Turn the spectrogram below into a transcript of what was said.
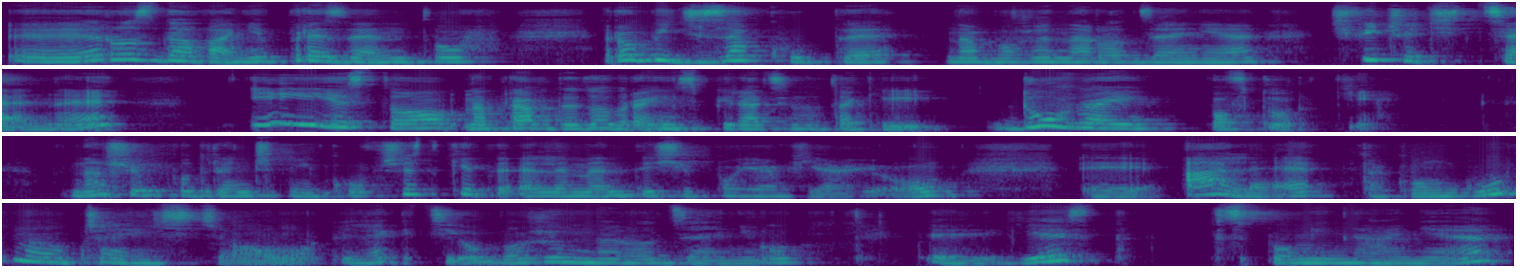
e, rozdawanie prezentów, robić zakupy na Boże Narodzenie, ćwiczyć ceny i jest to naprawdę dobra inspiracja do takiej dużej powtórki. W naszym podręczniku wszystkie te elementy się pojawiają, y, ale taką główną częścią lekcji o Bożym Narodzeniu y, jest wspominanie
